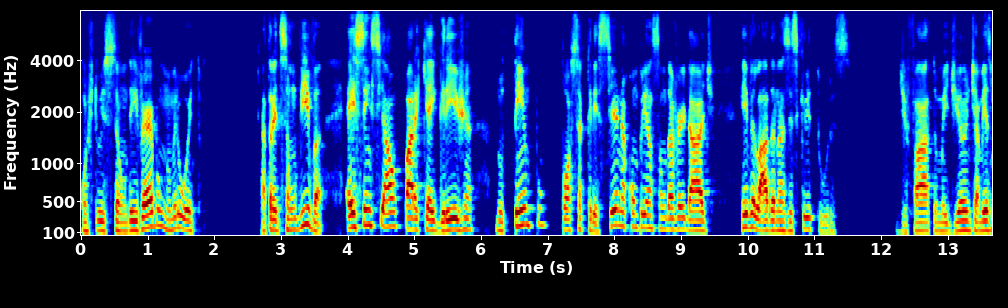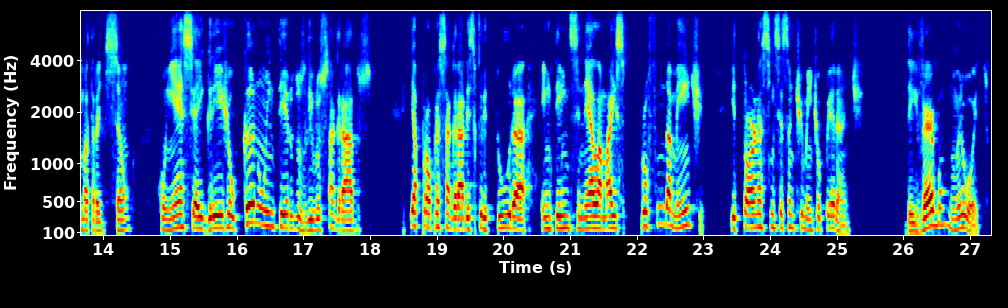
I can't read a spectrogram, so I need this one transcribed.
Constituição Dei Verbum, número 8. A tradição viva é essencial para que a igreja, no tempo, possa crescer na compreensão da verdade revelada nas Escrituras. De fato, mediante a mesma tradição, conhece a igreja o cânon inteiro dos livros sagrados, e a própria Sagrada Escritura entende-se nela mais profundamente e torna-se incessantemente operante. Dei Verbum, número 8.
